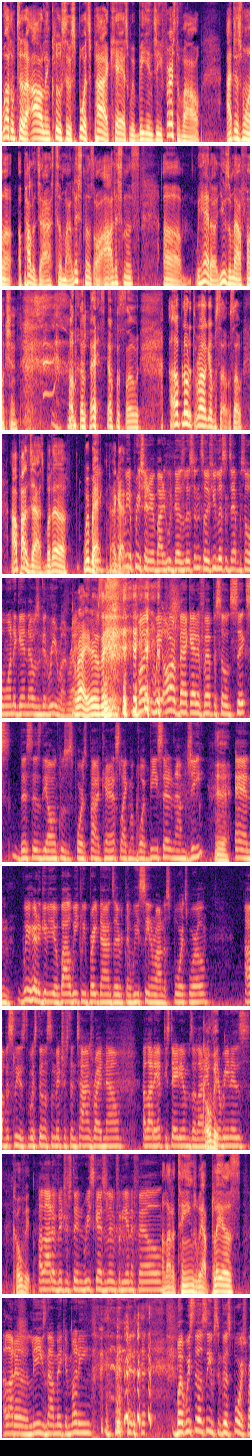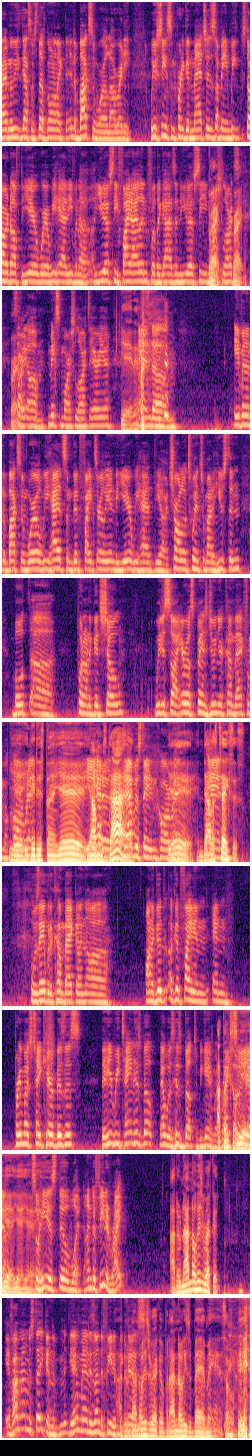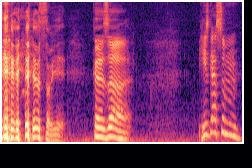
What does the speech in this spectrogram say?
Welcome to the All Inclusive Sports Podcast with B and G. First of all, I just want to apologize to my listeners or our listeners. Uh, we had a user malfunction on the last episode. I uploaded the wrong episode, so I apologize. But uh, we're back. I got We it. appreciate everybody who does listen. So if you listen to episode one again, that was a good rerun, right? Right. It was but we are back at it for episode six. This is the All Inclusive Sports Podcast, like my boy B said, and I'm G. yeah. And we're here to give you a bi-weekly breakdowns of everything we've seen around the sports world. Obviously, we're still in some interesting times right now. A lot of empty stadiums, a lot of empty arenas, COVID. a lot of interesting rescheduling for the NFL. A lot of teams without players. a lot of leagues not making money. but we still see some good sports, right? I mean, we got some stuff going on like the, in the boxing world already. We've seen some pretty good matches. I mean, we started off the year where we had even a, a UFC fight island for the guys in the UFC Right. martial arts. Right. Right. Sorry, um, mixed martial arts area. Yeah. And um, even in the boxing world, we had some good fights earlier in the year. We had the uh, Charlo twins from out of Houston, both uh, put on a good show. We just saw Errol Spence Jr. come back from a car yeah. He did his thing. Yeah. He, had almost died. Devastating car wreck. Yeah. In Dallas, Texas. Was able to come back on uh, on a good a good fight and and pretty much take care of business. Did he retain his belt? That was his belt to begin with. I think right? so. yeah, yeah. Yeah. Yeah. So yeah. he is still what undefeated, right? I do not know his record. If I'm not mistaken, the young man is undefeated I do not know his record, but I know he's a bad man. So, so yeah. because uh, he's got some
